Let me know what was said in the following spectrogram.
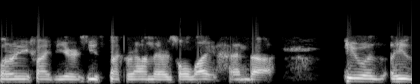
25 years. He's stuck around there his whole life, and uh, he was he's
